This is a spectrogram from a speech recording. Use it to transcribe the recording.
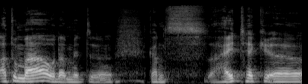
atomar oder mit äh, ganz Hightech äh,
